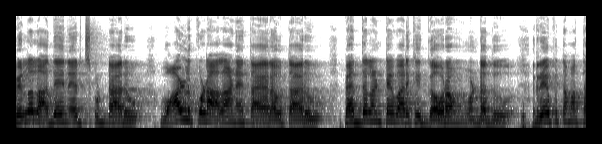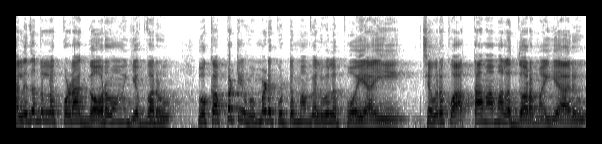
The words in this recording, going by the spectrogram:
పిల్లలు అదే నేర్చుకుంటారు. వాళ్ళు కూడా అలానే తయారవుతారు. పెద్దలంటే వారికి గౌరవం ఉండదు. రేపు తమ తల్లిదండ్రులకు కూడా గౌరవం ఇవ్వరు. ఒకప్పటి ఉమ్మడి కుటుంబం విలువలు పోయాయి. చివరకు అత్తామామల దూరం అయ్యారు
